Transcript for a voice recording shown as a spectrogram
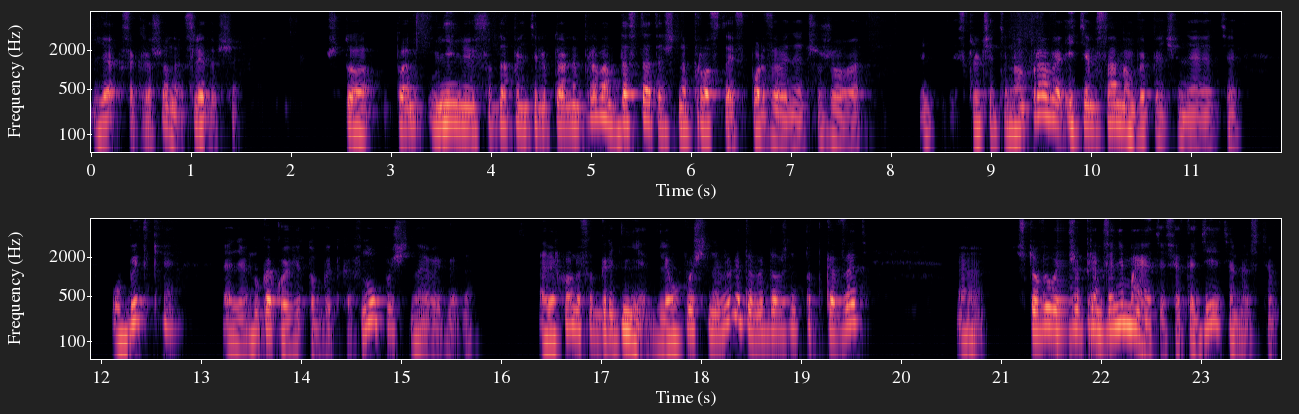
я сокращенно, следующее, что по мнению суда по интеллектуальным правам достаточно просто использование чужого исключительного права, и тем самым вы причиняете убытки. Ну, какой вид убытков? Ну, упущенная выгода. А Верховный суд говорит, нет, для упущенной выгоды вы должны подсказать, э, что вы уже прям занимаетесь этой деятельностью.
